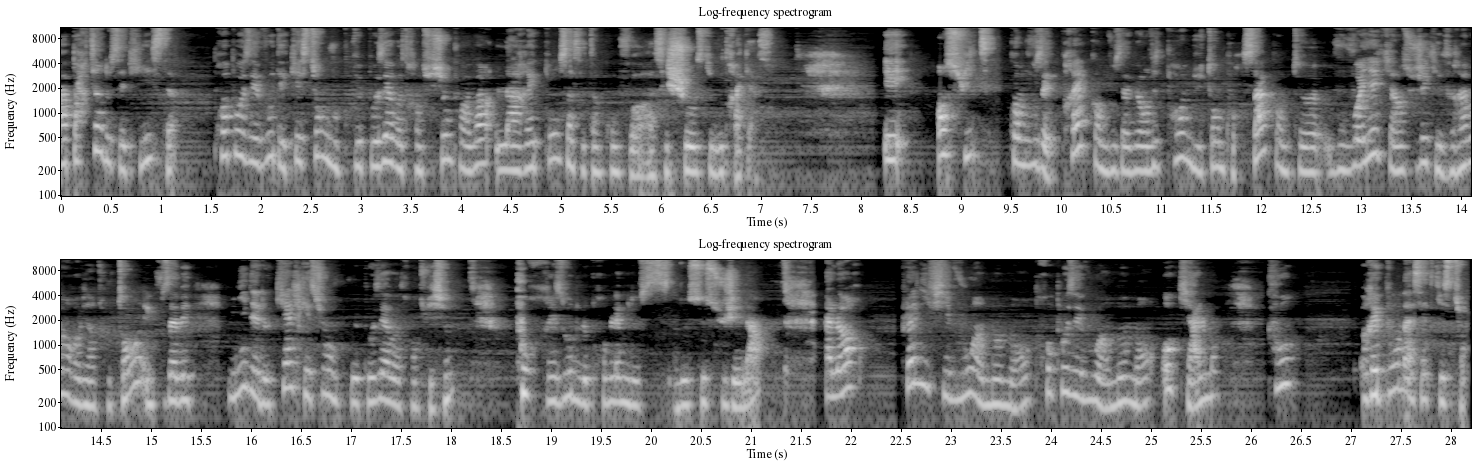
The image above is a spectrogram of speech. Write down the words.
à partir de cette liste, proposez-vous des questions que vous pouvez poser à votre intuition pour avoir la réponse à cet inconfort, à ces choses qui vous tracassent. Et Ensuite, quand vous êtes prêt, quand vous avez envie de prendre du temps pour ça, quand euh, vous voyez qu'il y a un sujet qui vraiment revient tout le temps et que vous avez une idée de quelles questions vous pouvez poser à votre intuition pour résoudre le problème de, ce sujet-là, alors planifiez-vous un moment, proposez-vous un moment au calme pour répondre à cette question.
